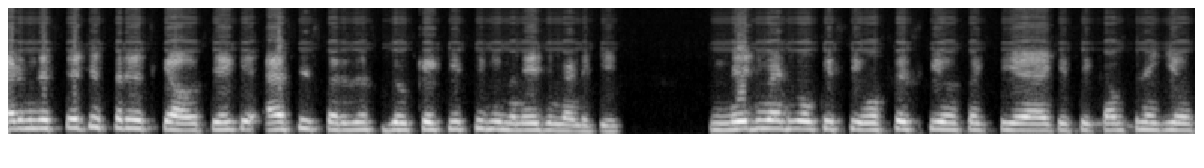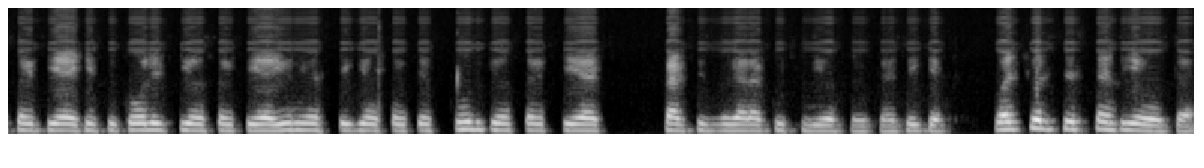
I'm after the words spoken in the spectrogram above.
एडमिनिस्ट्रेटिव सर्विस क्या होती है कि ऐसी सर्विस जो कि किसी भी मैनेजमेंट की। मैनेजमेंट वो किसी ऑफ़िस की हो सकती है, किसी कंपनी की हो सकती है, किसी कॉलेज की हो सकती है यूनिवर्सिटी की हो सकती है स्कूल की हो सकती है प्रैक्टिस वगैरह कुछ भी हो सकता है, ठीक है? वर्चुअल असिस्टेंट ये होता है।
